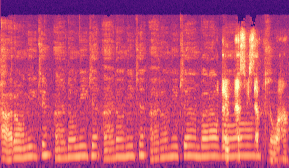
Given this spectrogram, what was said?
I don't need you. I don't need you. I don't need you. I don't need you. But I want I've been in mastery want. step in a while.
